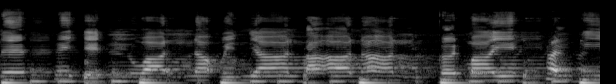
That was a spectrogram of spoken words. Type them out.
ในเจ็ดวันนะวิญญาณตานั้น เกิดใหม่ทันที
